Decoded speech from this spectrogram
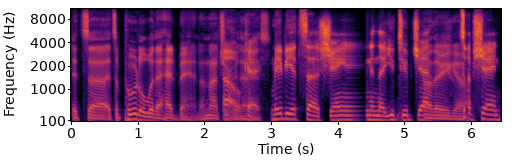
It's uh it's a poodle with a headband. I'm not sure. Oh, okay. Maybe it's uh, Shane in the YouTube chat. Oh, there you go. What's up, Shane?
